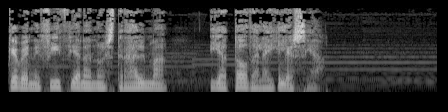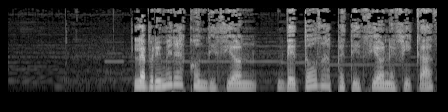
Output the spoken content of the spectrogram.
que benefician a nuestra alma y a toda la Iglesia. La primera condición de toda petición eficaz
